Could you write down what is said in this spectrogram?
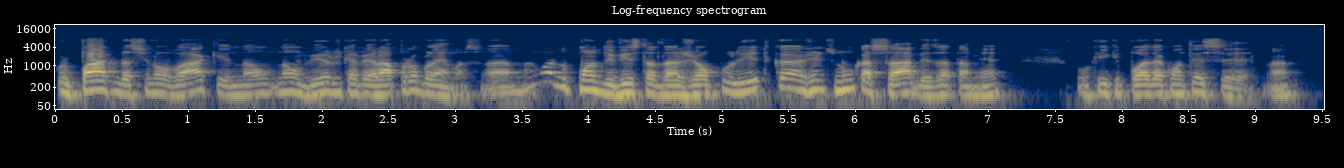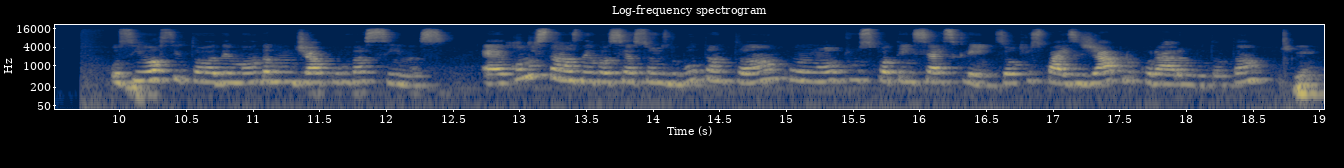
por parte da Sinovac, não, não vejo que haverá problemas. Né? Agora, do ponto de vista da geopolítica, a gente nunca sabe exatamente o que, que pode acontecer. Né? O senhor citou a demanda mundial por vacinas. É, como estão as negociações do Butantan com outros potenciais clientes? Outros países já procuraram o Butantan? Sim.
